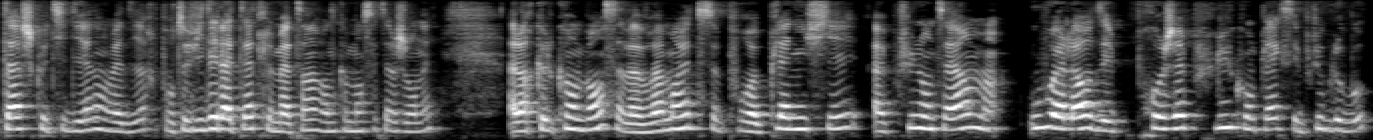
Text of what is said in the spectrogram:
tâches quotidiennes, on va dire, pour te vider la tête le matin avant de commencer ta journée. Alors que le Kanban, ça va vraiment être pour planifier à plus long terme ou alors des projets plus complexes et plus globaux.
